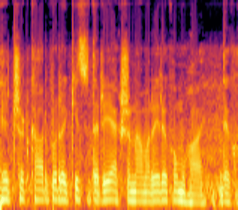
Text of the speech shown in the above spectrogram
হেডশট খাওয়ার পরে কিছুটা রিয়াকশন আমার এরকম হয়। দেখো।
